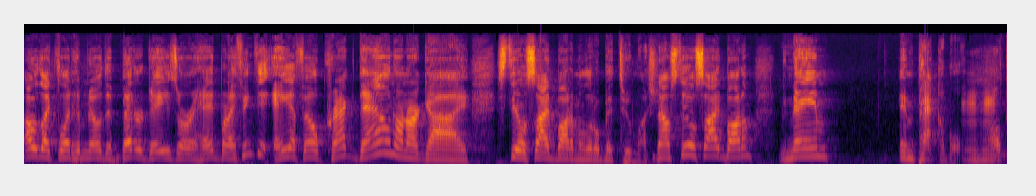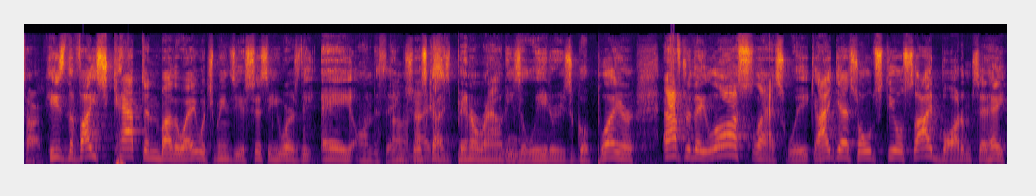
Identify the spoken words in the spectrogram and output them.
I would like to let him know that better days are ahead. But I think the AFL cracked down on our guy, Steele Sidebottom, a little bit too much. Now, Steele Sidebottom, name, impeccable. All time. He's the vice captain, by the way, which means the assistant. He wears the A on the thing. so this guy's been around. He's a leader. He's a good player. After they lost last week, I guess old Steele Sidebottom said, "Hey,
